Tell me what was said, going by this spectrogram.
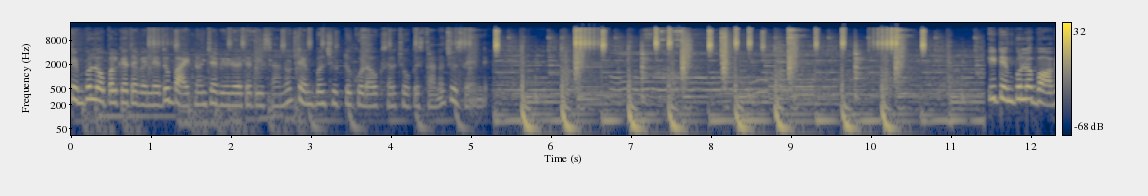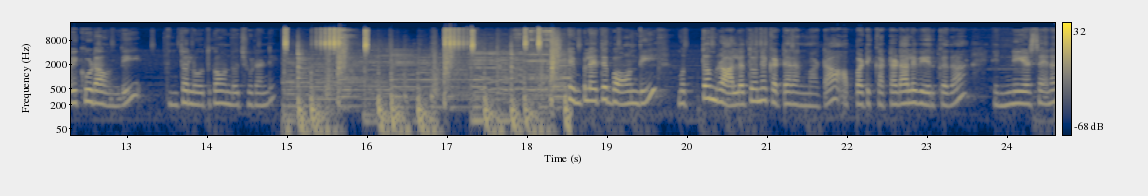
టెంపుల్ లోపలికైతే వెళ్ళలేదు. బయట నుంచే వీడియో అయితే తీశాను. టెంపుల్ చుట్టూ కూడా ఒకసారి చూపిస్తాను. చూసేయండి. ఈ టెంపుల్లో బావి కూడా ఉంది. ఎంత లోతుగా ఉందో చూడండి. టెంపుల్ అయితే బాగుంది. మొత్తం రాళ్ళతోనే కట్టారనమాట అప్పటి కట్టడాలు వేరు కదా. ఎన్ని ఇయర్స్ అయినా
